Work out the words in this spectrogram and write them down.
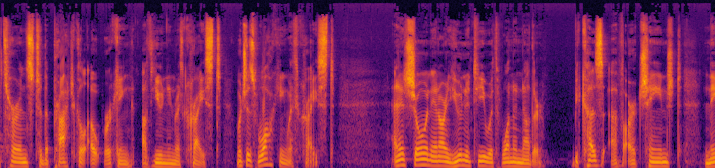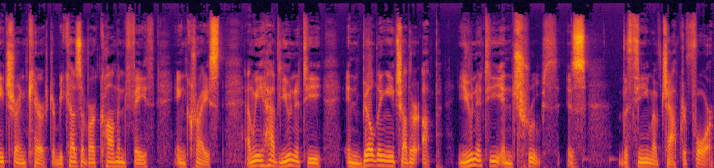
turns to the practical outworking of union with Christ, which is walking with Christ. And it's shown in our unity with one another because of our changed nature and character, because of our common faith in Christ. And we have unity in building each other up. Unity in truth is the theme of chapter 4.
